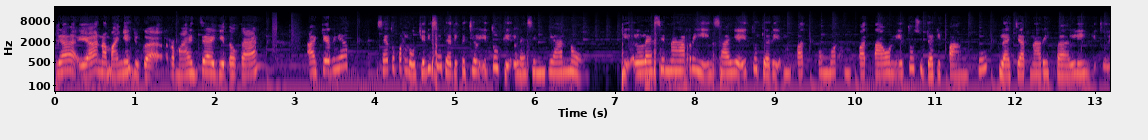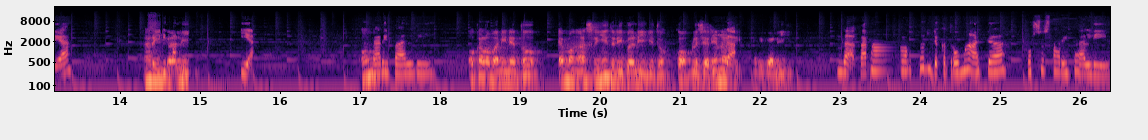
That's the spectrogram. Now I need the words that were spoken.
Ya ya namanya juga remaja gitu kan. Akhirnya saya tuh perlu. Jadi saya dari kecil itu di lesin piano di lesin nari. Saya itu dari empat umur empat tahun itu sudah di pangku belajar nari Bali gitu ya. Nari di Bali? iya oh. nari Bali Oh kalau Mbak Nina tuh emang aslinya dari Bali gitu? Kok belajarnya nari, dari Bali? Enggak, karena waktu di dekat rumah ada kursus tari Bali.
